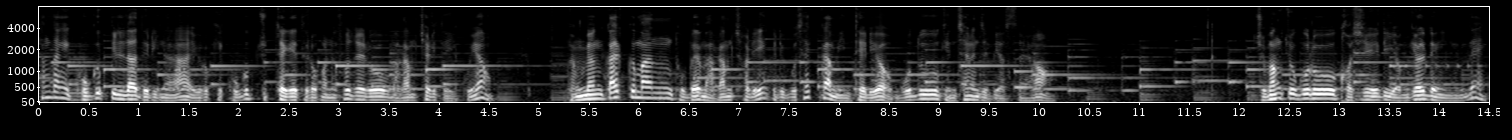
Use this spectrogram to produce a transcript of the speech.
상당히 고급 빌라들이나 이렇게 고급 주택에 들어가는 소재로 마감 처리되어 있고요. 벽면 깔끔한 도배 마감 처리 그리고 색감 인테리어 모두 괜찮은 집이었어요. 주방 쪽으로 거실이 연결되어 있는데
